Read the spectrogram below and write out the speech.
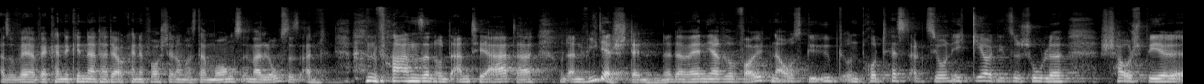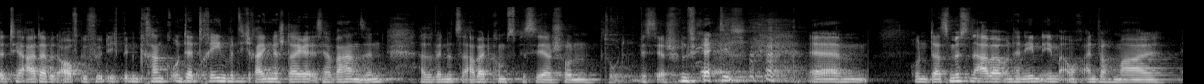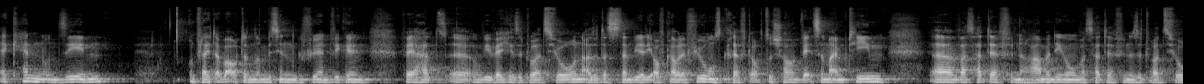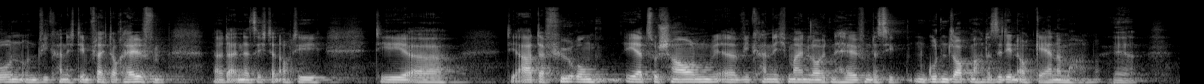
also wer, wer keine Kinder hat, hat ja auch keine Vorstellung, was da morgens immer los ist an, an Wahnsinn und an Theater und an Widerständen. Ne? Da werden ja Revolten ausgeübt und Protestaktionen. Ich gehe heute nicht zur Schule, Schauspiel, Theater wird aufgeführt, ich bin krank und der Tränen wird sich reingesteigert, ist ja Wahnsinn. Also wenn du zur Arbeit kommst, bist du ja schon tot, bist ja schon fertig. ähm, und das müssen aber Unternehmen eben auch einfach mal erkennen und sehen und vielleicht aber auch dann so ein bisschen ein Gefühl entwickeln, wer hat äh, irgendwie welche Situation. Also das ist dann wieder die Aufgabe der Führungskräfte, auch zu schauen, wer ist in meinem Team, äh, was hat der für eine Rahmenbedingung, was hat der für eine Situation und wie kann ich dem vielleicht auch helfen. Ja, da ändert sich dann auch die, die, äh, die Art der Führung, eher zu schauen, äh, wie kann ich meinen Leuten helfen, dass sie einen guten Job machen, dass sie den auch gerne machen. Ja.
